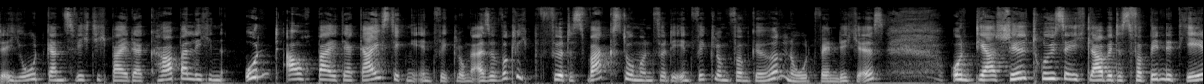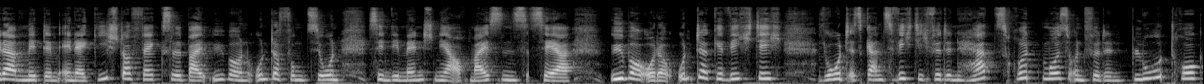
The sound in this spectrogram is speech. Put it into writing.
Jod ganz wichtig bei der körperlichen und auch bei der geistigen Entwicklung, also wirklich für das Wachstum und für die Entwicklung vom Gehirn notwendig ist. Und ja, Schilddrüse, ich glaube, das verbindet jeder mit dem Energiestoffwechsel. Bei Über- und Unterfunktion sind die Menschen ja auch meistens sehr über- oder untergewichtig. Jod ist ganz wichtig für den Herzrhythmus und für den Blutdruck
